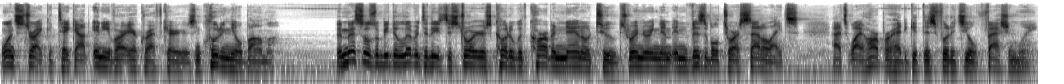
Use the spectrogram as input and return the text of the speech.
One strike could take out any of our aircraft carriers, including the Obama. The missiles will be delivered to these destroyers coated with carbon nanotubes, rendering them invisible to our satellites. That's why Harper had to get this footage the old-fashioned way.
